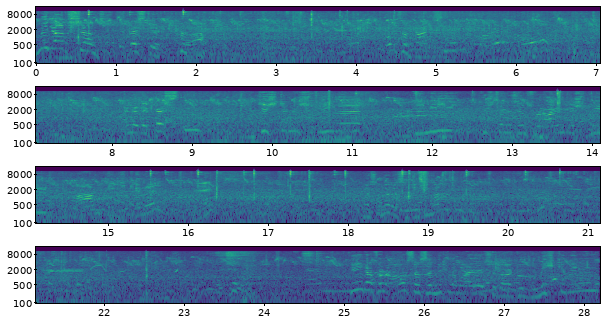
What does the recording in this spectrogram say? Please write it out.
Mit Abstand der Beste. Und so ganz nebenbei auch einer der besten Tischtennisspieler, die nie Tischtennis im Verein gespielt haben, die ich kenne. Was immer das Leben macht. gehe davon aus, dass er mittlerweile sogar gegen mich gewinnen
